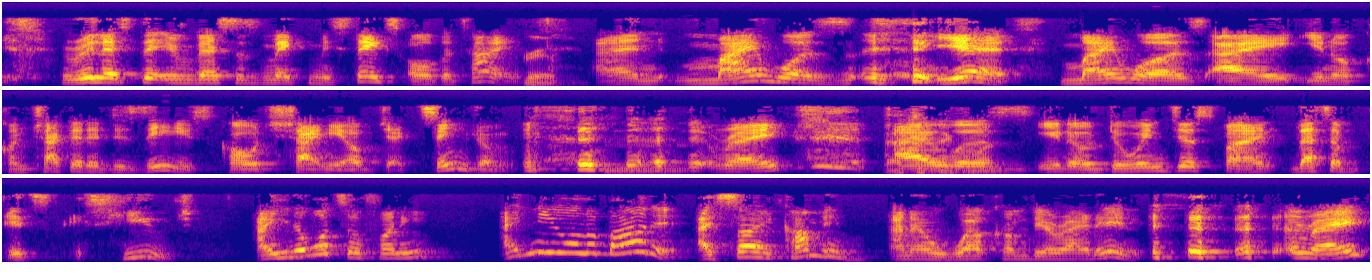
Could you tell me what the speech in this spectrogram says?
Real estate investors make mistakes all the time. True. And mine was, yeah, mine was I, you know, contracted a disease called shiny object syndrome. Mm. right. I was, one. you know, doing just fine. That's a, it's, it's huge. And you know what's so funny? I knew all about it. I saw it coming and I welcomed it right in. right?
